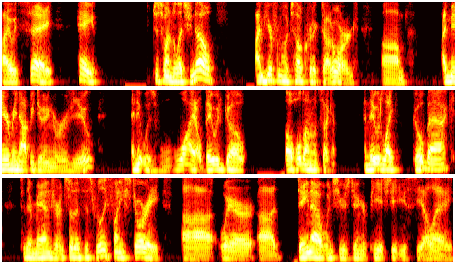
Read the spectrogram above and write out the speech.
I would say, Hey, just wanted to let you know, I'm here from hotelcritic.org. Um, I may or may not be doing a review. And it was wild. They would go, Oh, hold on one second. And they would like go back to their manager. And so there's this really funny story uh, where uh, Dana, when she was doing her PhD at UCLA,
